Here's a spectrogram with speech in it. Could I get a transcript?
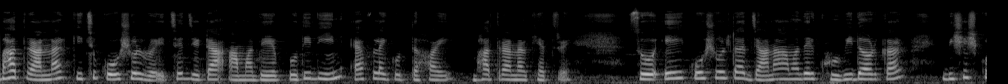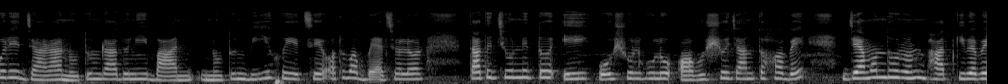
ভাত রান্নার কিছু কৌশল রয়েছে যেটা আমাদের প্রতিদিন অ্যাপ্লাই করতে হয় ভাত রান্নার ক্ষেত্রে। সো এই কৌশলটা জানা আমাদের খুবই দরকার। বিশেষ করে যারা নতুন রাঁধুনি বা নতুন বিয়ে হয়েছে অথবা ব্যাচেলর তাদের জন্য তো এই কৌশলগুলো অবশ্যই জানতে হবে। যেমন ধরুন, ভাত কীভাবে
